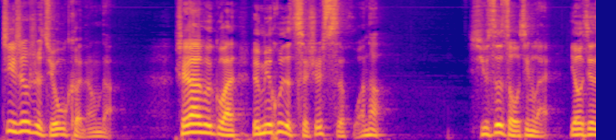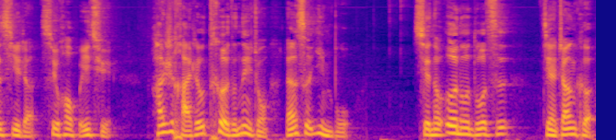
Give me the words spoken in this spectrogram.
这都是绝无可能的。谁还会管刘明辉的此时死活呢？许思走进来，腰间系着碎花围裙，还是海州特的那种蓝色印布，显得婀娜多姿。见张可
